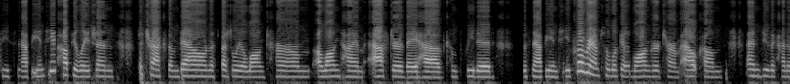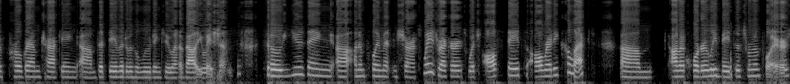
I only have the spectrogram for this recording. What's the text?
these SNAP E&T populations to track them down, especially a long term, a long time after they have completed the SNAP E&T program to look at longer term outcomes and do the kind of program tracking um, that David was alluding to in evaluations. So using uh, unemployment insurance wage records, which all states already collect um, on a quarterly basis from employers,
